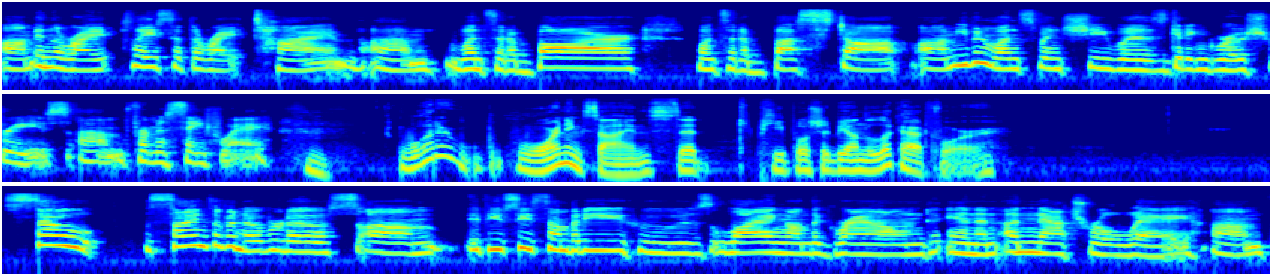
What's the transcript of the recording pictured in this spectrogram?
um, in the right place at the right time. Um, once at a bar, once at a bus stop, um, even once when she was getting groceries um, from a Safeway. Hmm. What are warning signs that people should be on the lookout for? So, signs of an overdose um, if you see somebody who's lying on the ground in an unnatural way um,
